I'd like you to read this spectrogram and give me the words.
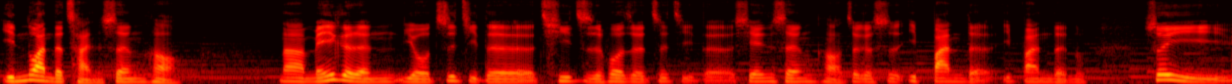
淫乱的产生，哈。那每一个人有自己的妻子或者自己的先生，哈，这个是一般的一般的路，所以，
